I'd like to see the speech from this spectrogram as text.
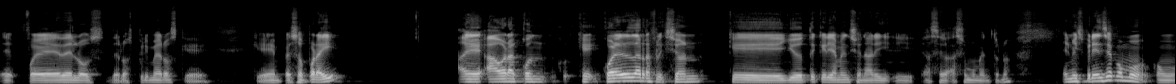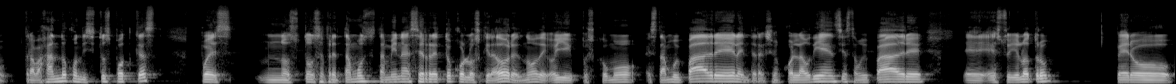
eh, fue de los, de los primeros que, que empezó por ahí. Eh, ahora, con, que, ¿cuál es la reflexión que yo te quería mencionar y, y hace, hace un momento, ¿no? En mi experiencia como, como trabajando con distintos podcasts, pues nos, nos, enfrentamos también a ese reto con los creadores, ¿no? De, oye, pues como está muy padre la interacción con la audiencia, está muy padre eh, esto y el otro, pero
